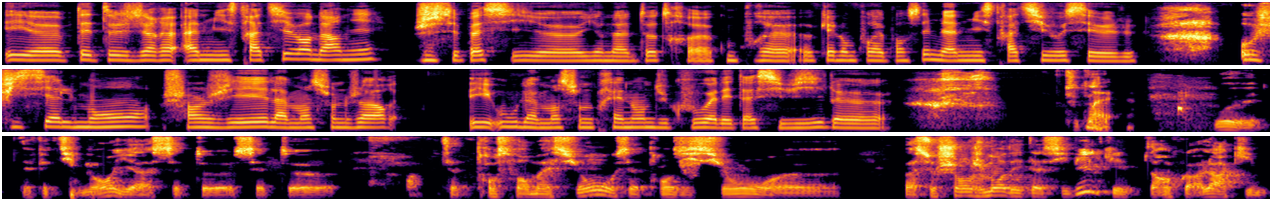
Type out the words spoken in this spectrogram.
Et peut-être, je dirais, administrative en dernier. Je sais pas si il y en a d'autres qu'on pourrait auxquels on pourrait penser, mais administrative, c'est officiellement changer la mention de genre et ou la mention de prénom du coup à l'état civil. Tout à fait. Oui, oui, effectivement, il y a cette cette cette transformation ou cette transition, euh, bah, ce changement d'état civil qui est encore là, qui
